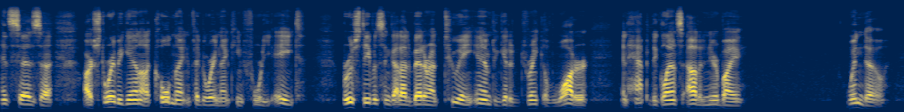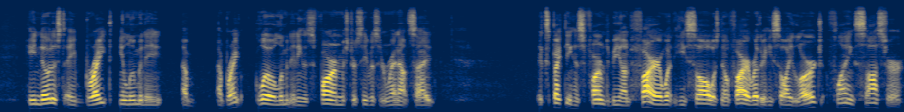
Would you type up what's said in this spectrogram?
It says, uh, Our story began on a cold night in February 1948. Bruce Stevenson got out of bed around 2 a.m. to get a drink of water and happened to glance out a nearby window he noticed a bright illuminating a, a bright glow illuminating his farm. Mr. Stevenson ran outside expecting his farm to be on fire. What he saw was no fire, rather he saw a large flying saucer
